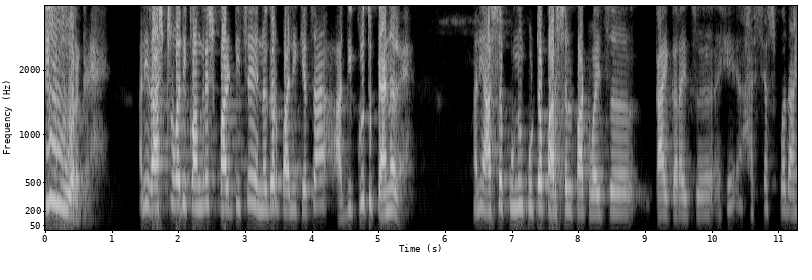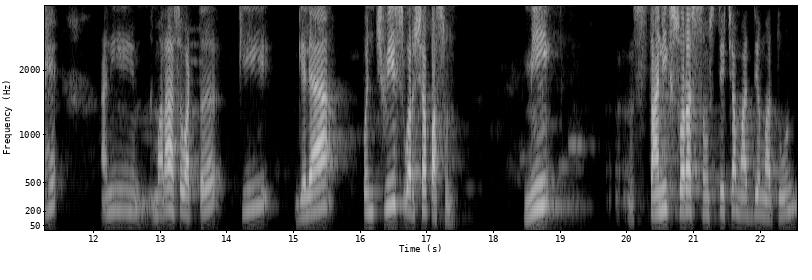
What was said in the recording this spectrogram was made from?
टीम वर्क आहे. आणि राष्ट्रवादी काँग्रेस पार्टीचे हे नगरपालिकेचा अधिकृत पॅनल आहे. आणि असं कुणी कुठं पार्सल पाठवायचं काय करायचं हे हास्यास्पद आहे. आणि मला असं वाटतं की गेल्या पंचवीस वर्षापासून मी स्थानिक स्वराज संस्थेच्या माध्यमातून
